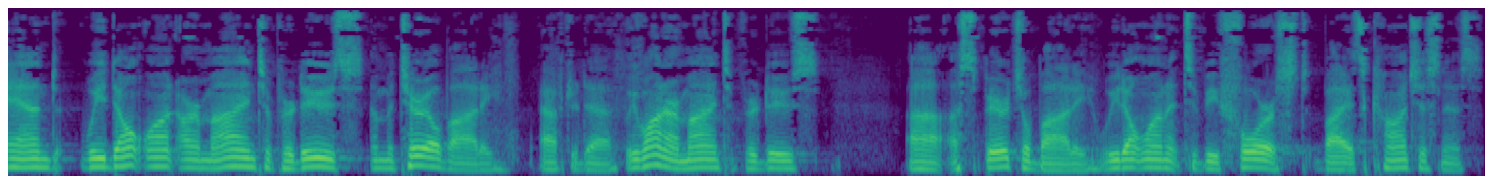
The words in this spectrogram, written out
And we don't want our mind to produce a material body after death. We want our mind to produce uh, a spiritual body. We don't want it to be forced by its consciousness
